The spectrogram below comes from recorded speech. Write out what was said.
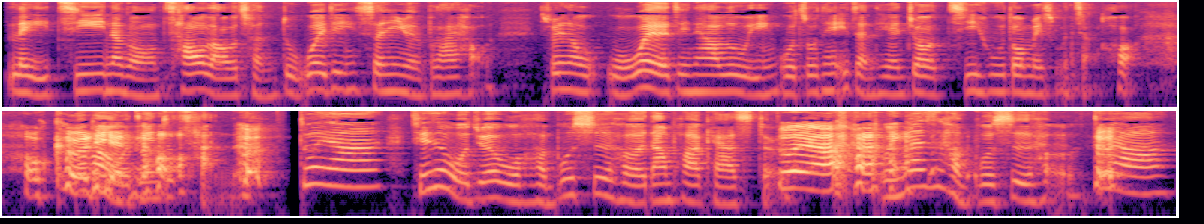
累积那种操劳程度，我已经声音有点不太好，所以呢，我为了今天要录音，我昨天一整天就几乎都没什么讲话，好可怜哦。我今天就惨了。对啊，其实我觉得我很不适合当 podcaster。对啊，我应该是很不适合。对啊，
